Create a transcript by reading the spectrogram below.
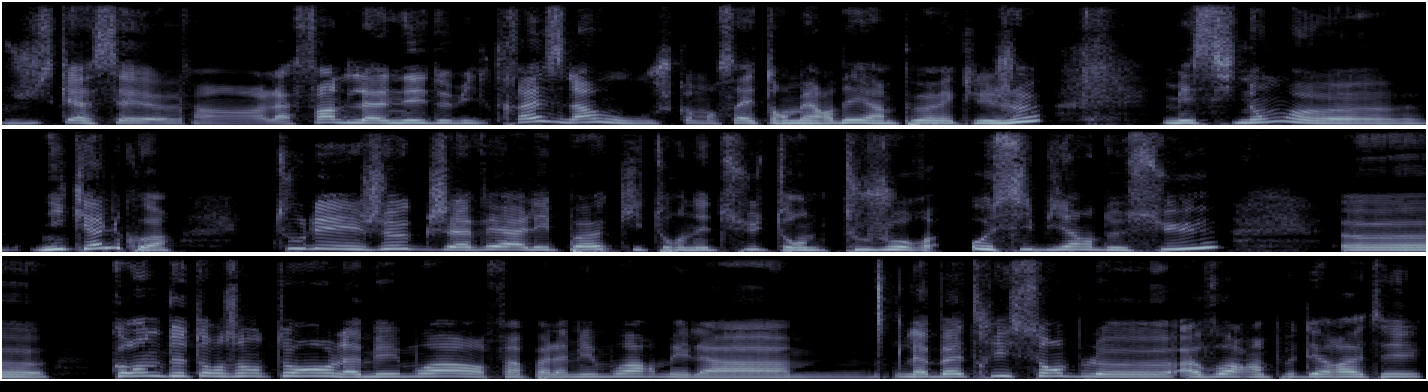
jusqu'à enfin, à la fin de l'année 2013 là où je commence à être emmerdé un peu avec les jeux. Mais sinon euh, nickel quoi. Tous les jeux que j'avais à l'époque qui tournaient dessus tournent toujours aussi bien dessus. Euh, quand de temps en temps la mémoire, enfin pas la mémoire, mais la la batterie semble euh, avoir un peu dératé,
